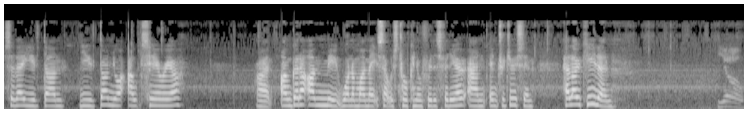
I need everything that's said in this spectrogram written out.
So there you've done. You've done your outerior Right, I'm gonna unmute one of my mates that was talking all through this video and introduce him. Hello, Keelan. Yo.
